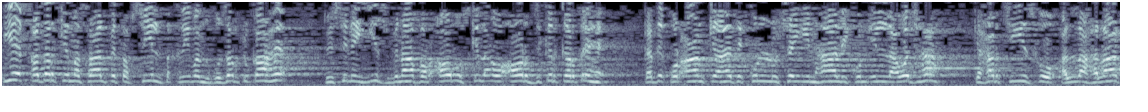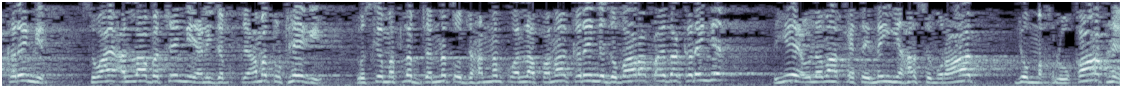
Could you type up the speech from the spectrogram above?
یہ قدر کے مسائل پہ تفصیل تقریباً گزر چکا ہے، تو اسی لیے اس بنا پر اور اس کے علاوہ اور ذکر کرتے ہیں۔ کہتے قرآن کیا ہے کل شعی انہا لکن اللہ وجہ کہ ہر چیز کو اللہ ہلاک کریں گے، سوائے اللہ بچیں گے یعنی جب قیامت اٹھے گی، تو اس کے مطلب جنت و جہنم کو اللہ پناہ کریں گے، دوبارہ پیدا کریں گے۔ یہ علماء کہتے نہیں، یہاں سے مراد جو مخلوقات ہے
